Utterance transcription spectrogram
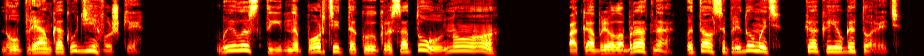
Ну, прям как у девушки. Было стыдно портить такую красоту, но... Пока брел обратно, пытался придумать, как ее готовить.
